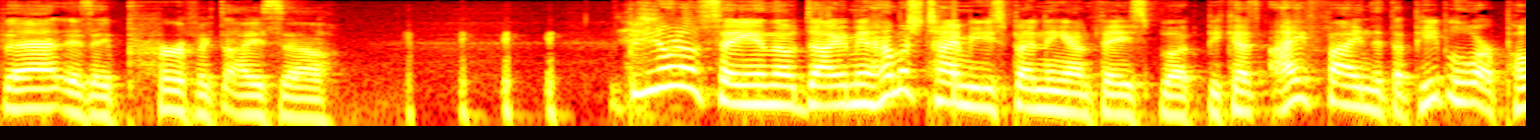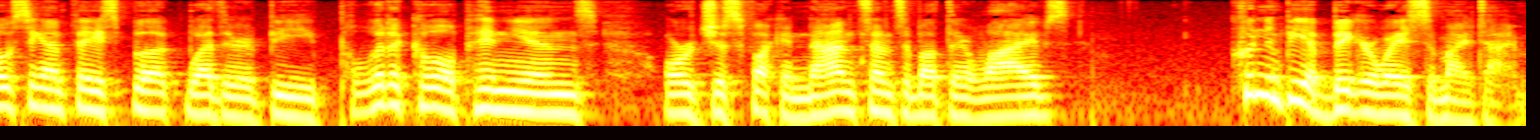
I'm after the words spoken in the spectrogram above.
that is a perfect ISO. But you know what I'm saying, though, Doug? I mean, how much time are you spending on Facebook? Because I find that the people who are posting on Facebook, whether it be political opinions or just fucking nonsense about their lives, couldn't be a bigger waste of my time.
